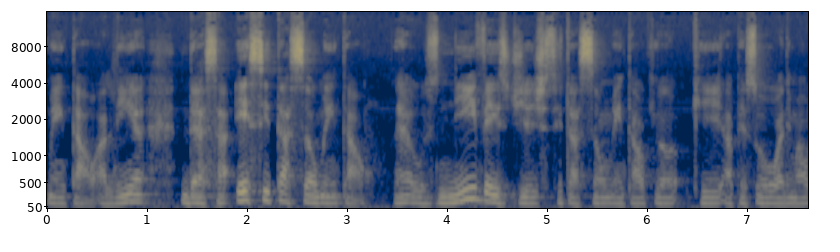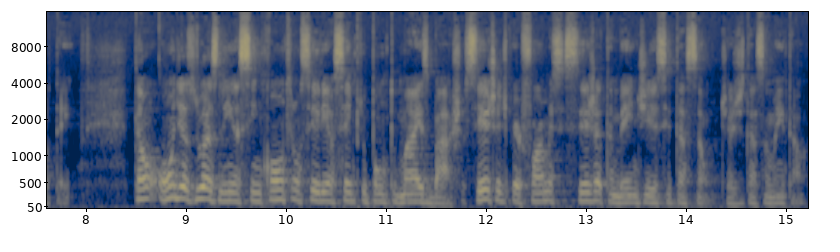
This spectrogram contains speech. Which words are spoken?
mental, a linha dessa excitação mental, né? os níveis de excitação mental que, que a pessoa ou o animal tem. Então, onde as duas linhas se encontram seria sempre o ponto mais baixo, seja de performance, seja também de excitação, de agitação mental.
